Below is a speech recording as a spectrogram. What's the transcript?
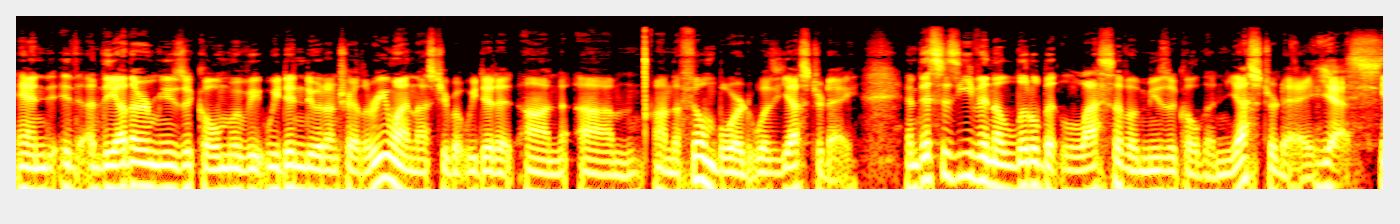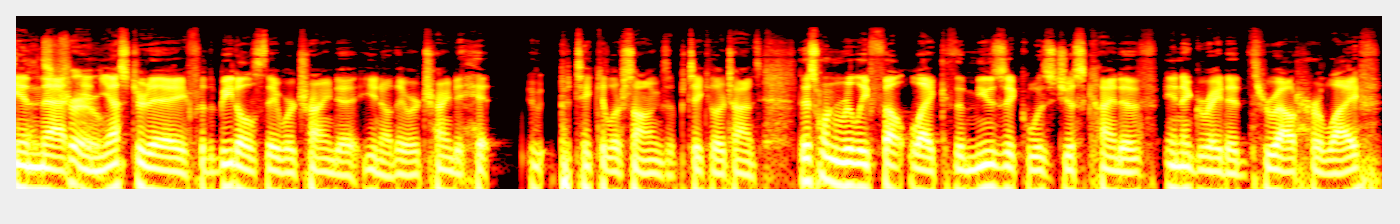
And it, the other musical movie we didn't do it on Trailer Rewind last year, but we did it on um, on the film board was Yesterday. And this is even a little bit less of a musical than Yesterday. Yes, in that true. in Yesterday for the Beatles, they were trying to you know they were trying to hit particular songs at particular times. This one really felt like the music was just kind of integrated throughout her life,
